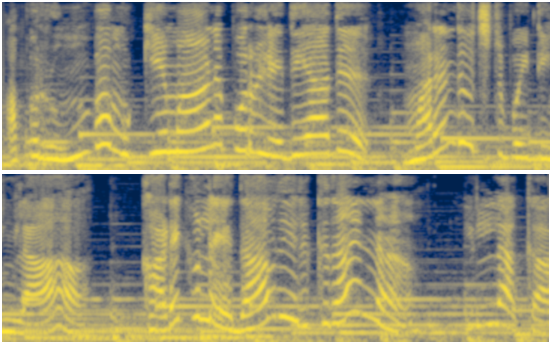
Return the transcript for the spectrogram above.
அப்ப ரொம்ப முக்கியமான பொருள் எதையாவது மறந்து வச்சுட்டு போயிட்டீங்களா? கடைக்குள்ள ஏதாவது இருக்குதா என்ன? இல்லக்கா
